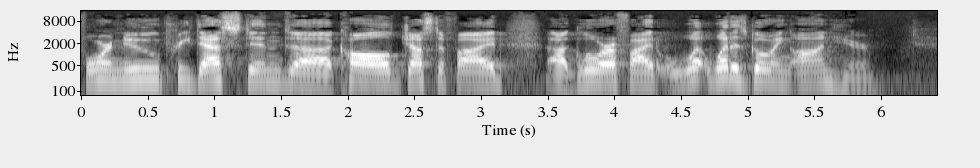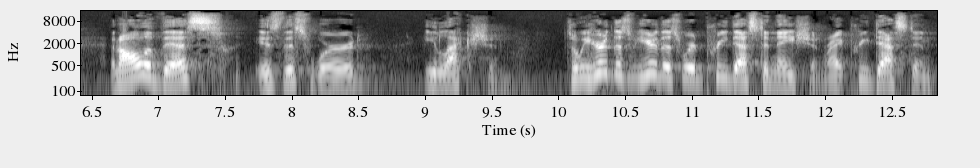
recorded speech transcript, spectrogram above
foreknew, predestined, uh, called, justified, uh, glorified? What, what is going on here? And all of this is this word election. So we heard this, we hear this word predestination, right? Predestined.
